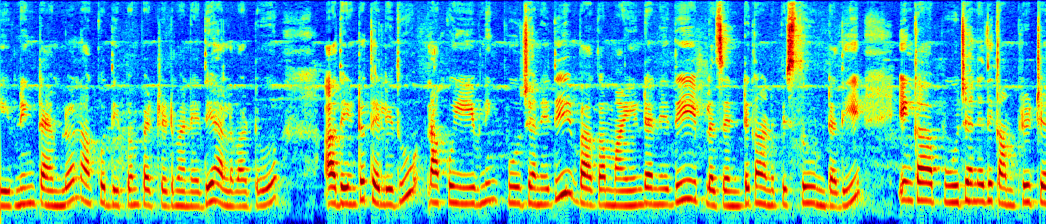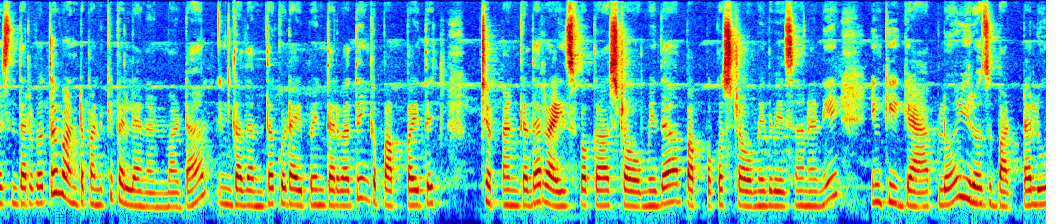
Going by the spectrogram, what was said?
ఈవినింగ్ టైంలో నాకు దీపం పెట్టడం అనేది అలవాటు. అదేంటో తెలీదు. నాకు ఈవినింగ్ పూజ అనేది బాగా మైండ్ అనేది ప్లెజెంట్గా అనిపిస్తూ ఉంటుంది. ఇంకా పూజ అనేది కంప్లీట్ చేసిన తర్వాత వంట పనికి వెళ్ళాను అనమాట ఇంకా అదంతా కూడా అయిపోయిన తర్వాత ఇంకా పప్పు అయితే చెప్పాను కదా రైస్ ఒక స్టవ్ మీద పప్పు ఒక స్టవ్ మీద వేసానని. ఇంక ఈ గ్యాప్లో ఈరోజు బట్టలు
